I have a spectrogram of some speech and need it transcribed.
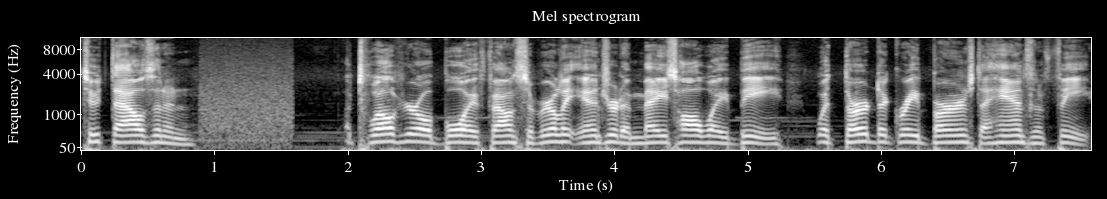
2000 A 12-year-old boy found severely injured in Maze Hallway B with third-degree burns to hands and feet.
